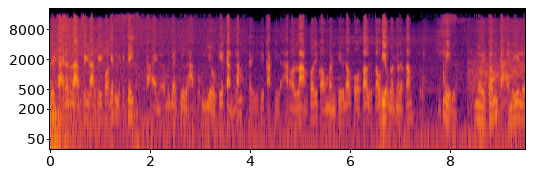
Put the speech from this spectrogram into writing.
Thì cái đó là vì phí vì có quá kiếm cái chi? Cái nữa bây giờ trừ hàng cũng nhiều khía cạnh lắm. Thì, thì các dự án làm thôi còn mình chưa đâu có tao tao hiểu được cho được không? Không hiểu được người chống cái này là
